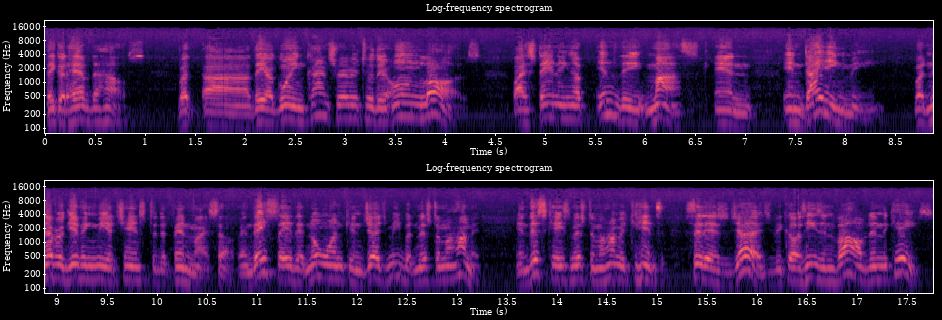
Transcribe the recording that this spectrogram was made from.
they could have the house. But uh, they are going contrary to their own laws by standing up in the mosque and indicting me, but never giving me a chance to defend myself. And they say that no one can judge me but Mr. Muhammad. In this case, Mr. Muhammad can't sit as judge because he's involved in the case.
